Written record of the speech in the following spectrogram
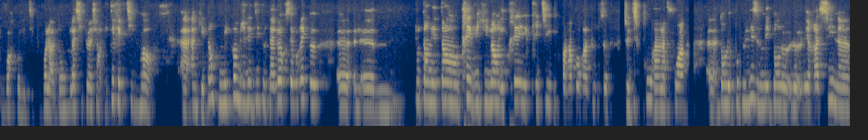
pouvoirs politiques. Voilà, donc la situation est effectivement inquiétante, mais comme je l'ai dit tout à l'heure, c'est vrai que tout en étant très vigilant et très critique par rapport à tout ce, discours à la fois dans le populisme, mais dans le, les racines,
